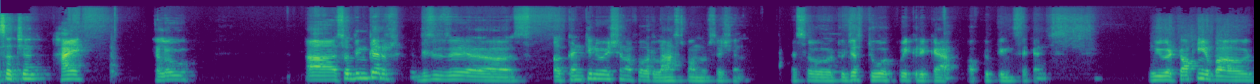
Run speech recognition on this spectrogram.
Sachin. Hi. Hello. Uh, so, Dinker, this is a, a continuation of our last conversation. So, to just do a quick recap of 15 seconds, we were talking about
